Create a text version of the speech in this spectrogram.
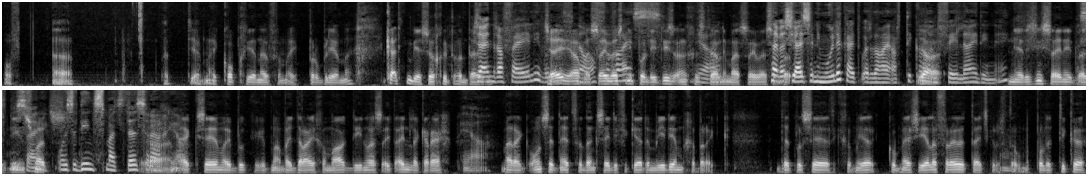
of uh wat jy my kop gee nou vir my probleme. Kan nie meer so goed onthou. Jane Raffaelli was Jane, ja, maar sy was nie polities ingestel ja. nie, maar sy was Sy was juis in die moeilikheid oor daai artikel ja, in Lady, né? Nee, dis nie sy nie, dit was Dean Smuts. Was dit Dean Smuts dis ja, reg, ja. Ek sê in my boek ek het maar my draai gemaak, Dean was uiteindelik reg. Ja. Maar ek ons het net gedink sy het die verkeerde medium gebruik. Dit wil sê ek gemeer kommersiële vroue tydskrifte ja. om politieke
